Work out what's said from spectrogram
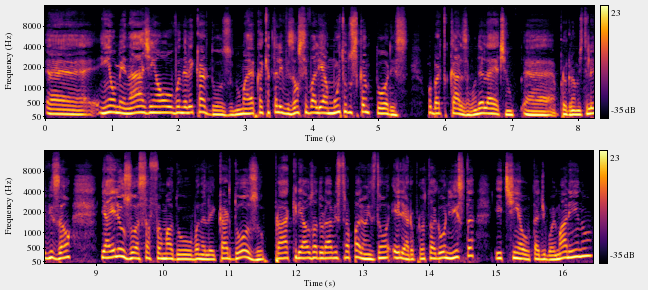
é, em homenagem ao Vanderlei Cardoso, numa época que a televisão se valia muito dos cantores. Roberto Carlos, a Vanderlei, tinha um é, programa de televisão. E aí ele usou essa fama do Vanderlei Cardoso para criar os Adoráveis Trapalhões. Então ele era o protagonista e tinha o Ted Boy Marino,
